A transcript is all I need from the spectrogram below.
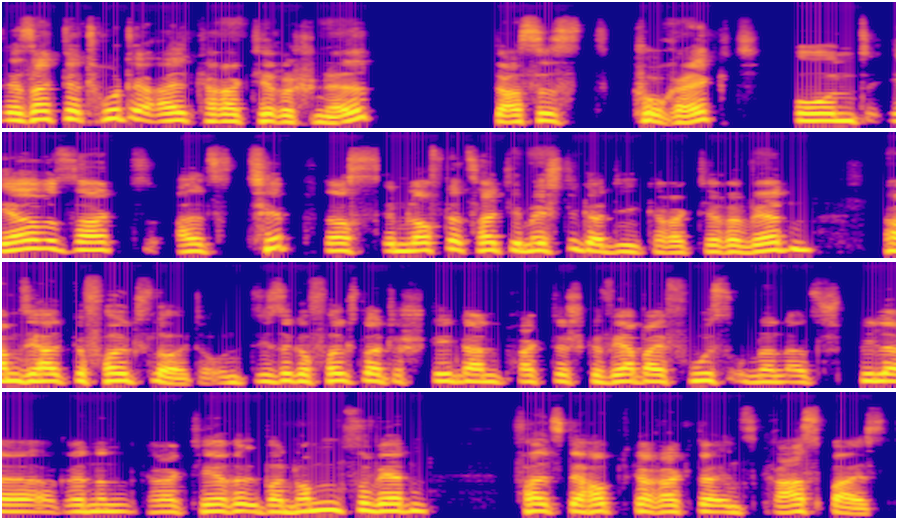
Er sagt, der Tod ereilt Charaktere schnell. Das ist korrekt. Und er sagt als Tipp, dass im Laufe der Zeit, je mächtiger die Charaktere werden, haben sie halt Gefolgsleute. Und diese Gefolgsleute stehen dann praktisch Gewehr bei Fuß, um dann als Spielerinnen Charaktere übernommen zu werden, falls der Hauptcharakter ins Gras beißt.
